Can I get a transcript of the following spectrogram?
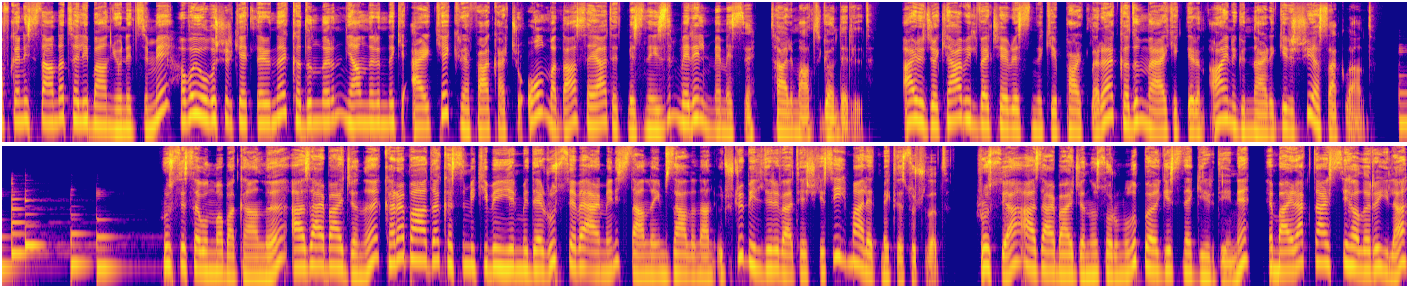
Afganistan'da Taliban yönetimi havayolu şirketlerine kadınların yanlarındaki erkek refakatçi olmadan seyahat etmesine izin verilmemesi talimatı gönderildi. Ayrıca Kabil ve çevresindeki parklara kadın ve erkeklerin aynı günlerde girişi yasaklandı. Rusya Savunma Bakanlığı, Azerbaycan'ı Karabağ'da Kasım 2020'de Rusya ve Ermenistan'la imzalanan üçlü bildiri ve ateşkesi ihmal etmekle suçladı. Rusya, Azerbaycan'ın sorumluluk bölgesine girdiğini ve Bayraktar SİHA'larıyla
